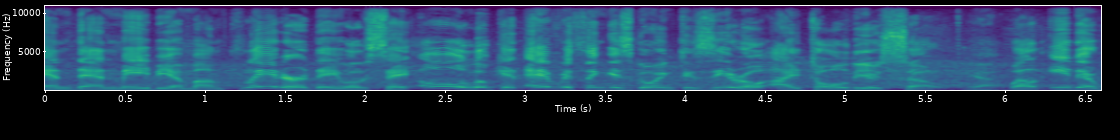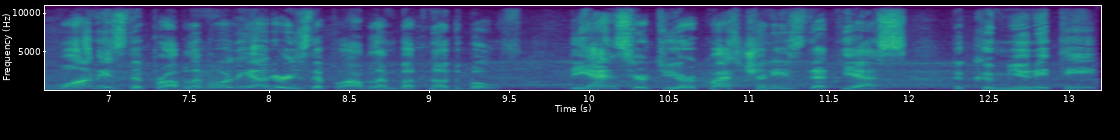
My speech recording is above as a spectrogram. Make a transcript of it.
And then maybe a month later, they will say, oh, look at everything is going to zero. I told you so. Yeah. Well, either one is the problem or the other is the problem, but not both. The answer to your question is that yes, the community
